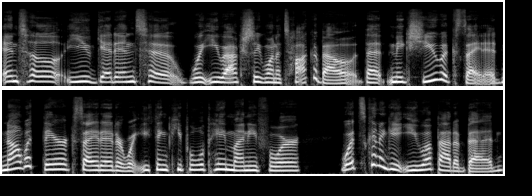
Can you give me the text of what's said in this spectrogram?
until you get into what you actually want to talk about that makes you excited, not what they're excited or what you think people will pay money for. What's going to get you up out of bed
